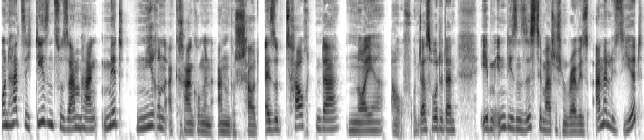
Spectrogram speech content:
und hat sich diesen Zusammenhang mit Nierenerkrankungen angeschaut. Also tauchten da neue auf. Und das wurde dann eben in diesen systematischen Reviews analysiert.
